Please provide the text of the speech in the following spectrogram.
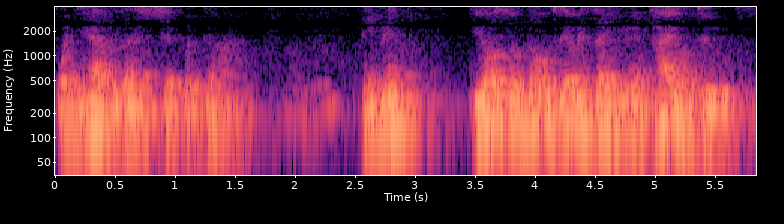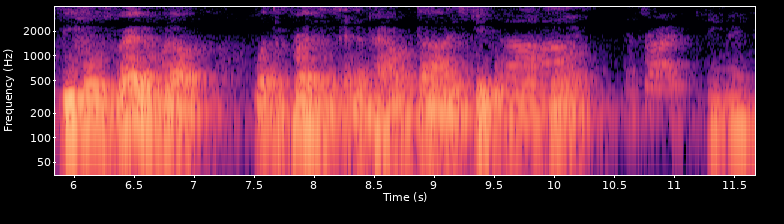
when you have a relationship with God. Amen. He also knows everything you're entitled to. He knows very well what the presence and the power of God is capable of Uh-huh. doing. That's right. Amen.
